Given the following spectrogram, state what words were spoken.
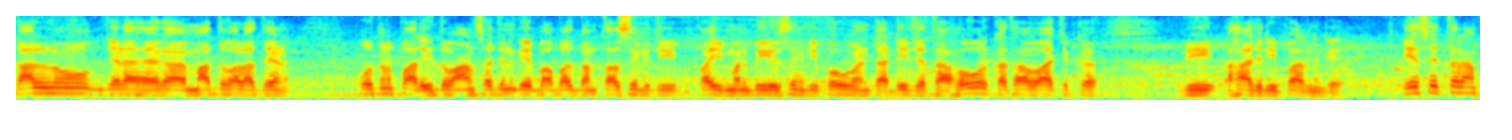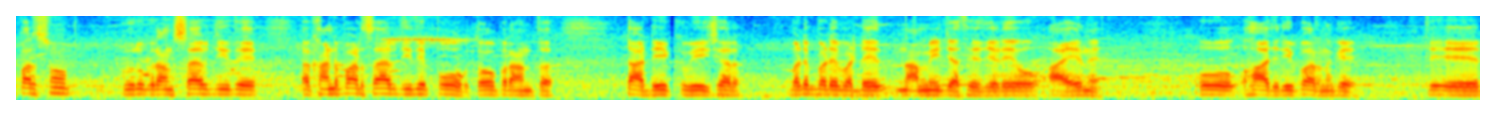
ਕੱਲ ਨੂੰ ਜਿਹੜਾ ਹੈਗਾ ਮੱਧ ਵਾਲਾ ਦਿਨ ਉਦੋਂ ਭਾਰੀ ਦੀਵਾਨ ਸੱਜਣਗੇ ਬਾਬਾ ਬੰਤਾ ਸਿੰਘ ਜੀ, ਭਾਈ ਮਨਬੀਰ ਸਿੰਘ ਜੀ ਪਹੂਵਨ ਢਾਡੀ ਜਥਾ, ਹੋਰ ਕਥਾਵਾਚਕ ਵੀ ਹਾਜ਼ਰੀ ਭਰਨਗੇ। ਇਸੇ ਤਰ੍ਹਾਂ ਪਰਸੋਂ ਗੁਰੂ ਗ੍ਰੰਥ ਸਾਹਿਬ ਜੀ ਦੇ, ਅਖੰਡ ਪਾਠ ਸਾਹਿਬ ਜੀ ਦੇ ਭੋਗ ਤੋਂ ਉਪਰੰਤ ਢਾਡੀ ਕਵੀਸ਼ਰ ਬੜੇ ਬੜੇ ਵੱਡੇ ਨਾਮੀ ਜਥੇ ਜਿਹੜੇ ਉਹ ਆਏ ਨੇ, ਉਹ ਹਾਜ਼ਰੀ ਭਰਨਗੇ। ਤੇ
